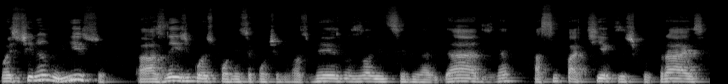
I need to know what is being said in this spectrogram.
Mas tirando isso, as leis de correspondência continuam as mesmas, as leis de similaridades, né? a simpatia que existe por trás,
